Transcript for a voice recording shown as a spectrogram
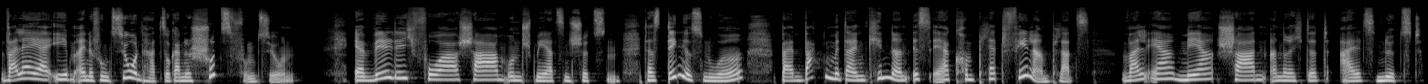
weil er ja eben eine Funktion hat, sogar eine Schutzfunktion. Er will dich vor Scham und Schmerzen schützen. Das Ding ist nur, beim Backen mit deinen Kindern ist er komplett fehl am Platz, weil er mehr Schaden anrichtet als nützt,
